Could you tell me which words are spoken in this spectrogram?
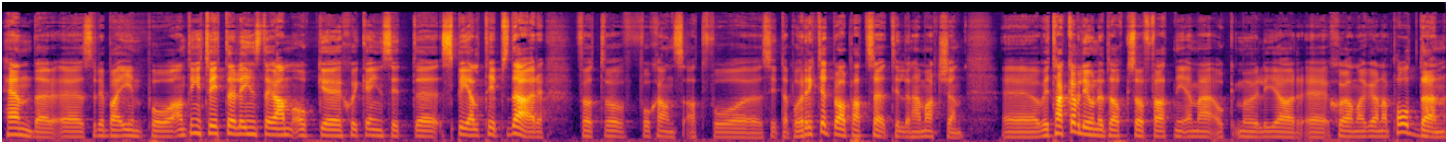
händer, eh, så det är bara in på antingen Twitter eller Instagram och eh, skicka in sitt eh, speltips där för att få chans att få eh, sitta på riktigt bra platser till den här matchen. Eh, och vi tackar väl Unit också för att ni är med och möjliggör eh, Sköna Gröna podden.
